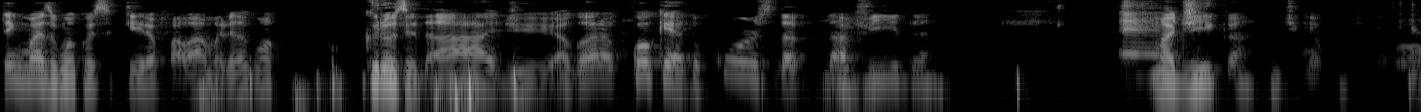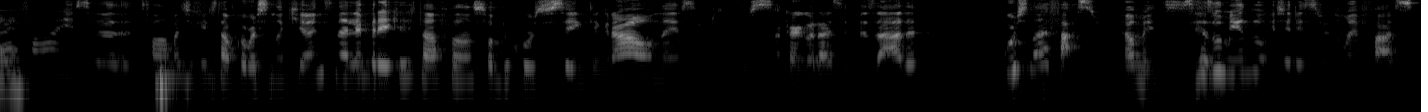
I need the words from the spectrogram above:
Tem mais alguma coisa que você queira falar, Marina? Alguma curiosidade? Agora, qual que é? Do curso, da, da vida? É, Uma dica? Dica, dica é Eu ia falar isso, eu ia falar uma dica que a gente tava conversando aqui antes, né? Lembrei que a gente tava falando sobre o curso ser integral, né? Sobre o curso a carga horária ser pesada. O curso não é fácil, realmente. Resumindo, civil não é fácil.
